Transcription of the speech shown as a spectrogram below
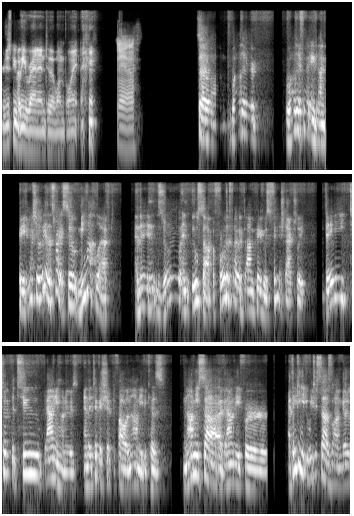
They're just people we ran into at one point. Yeah. So um, while they're while they're fighting Don Krieg, actually, oh, yeah, that's right. So Mihawk left, and then Zoro and Usopp, before the fight with Don Krieg was finished, actually, they took the two bounty hunters and they took a ship to follow Nami because Nami saw a bounty for. I think he, we just saw his long nose.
